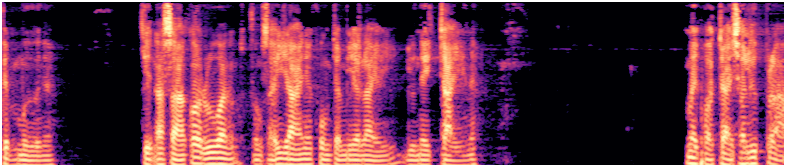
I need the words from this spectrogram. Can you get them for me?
เต็มมือนะ จิตอาสาก็รู้ว่าสงสัยยายเนี่ยคงจะมีอะไรอยู่ในใจนะ ไม่พอใจฉันหรือเปล่า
